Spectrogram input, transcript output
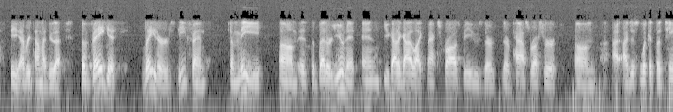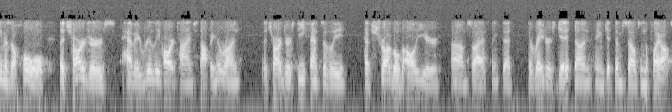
See, every time I do that, the Vegas Raiders defense to me um, is the better unit, and you got a guy like Maxx Crosby, who's their their pass rusher. Um, I, I just look at the team as a whole. The Chargers have a really hard time stopping the run. The Chargers defensively have struggled all year, um, so I think that the Raiders get it done and get themselves in the playoffs.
